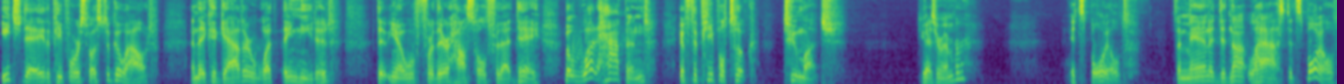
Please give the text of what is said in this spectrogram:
Each day, the people were supposed to go out and they could gather what they needed that, you know, for their household for that day. But what happened if the people took too much? You guys remember? It spoiled. The manna did not last. It spoiled.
